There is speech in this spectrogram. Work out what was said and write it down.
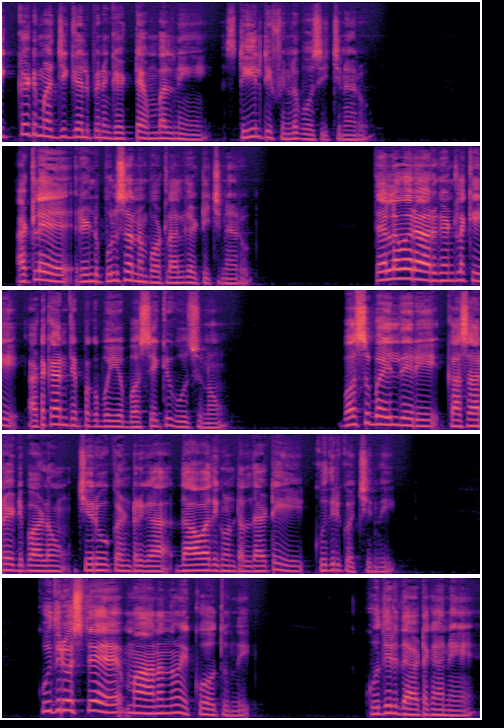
చిక్కటి మజ్జిగ గెలిపిన గట్టె అంబల్ని స్టీల్ టిఫిన్లో పోసిచ్చినారు. అట్లే రెండు పులుసన్నం పొట్లాలు కట్టించినారు తెల్లవారు ఆరు గంటలకి అటకాన్ని తిప్పకపోయే బస్సు ఎక్కి కూర్చున్నాం. బస్సు బయలుదేరి కసారెడ్డిపాళెం చెరువు కంట్రిగా దావాది గుంటలు దాటి కుదిరికొచ్చింది. కుదిరి వస్తే మా ఆనందం ఎక్కువ అవుతుంది. కుదిరి దాటగానే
